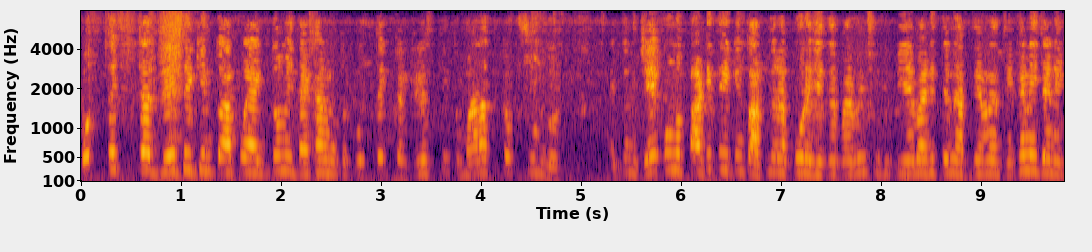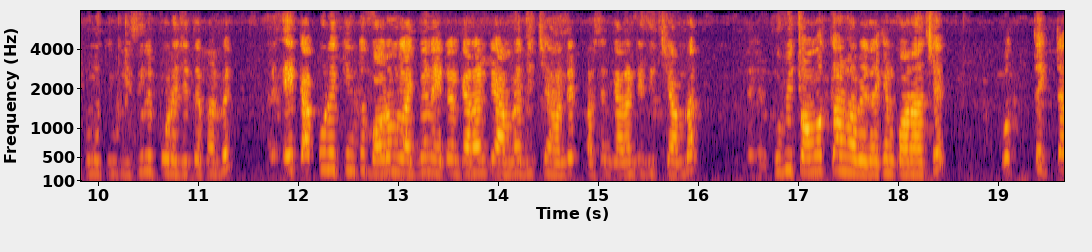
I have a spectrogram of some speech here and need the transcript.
প্রত্যেকটা ড্রেসে কিন্তু আপু একদমই দেখার মতো, প্রত্যেকটা ড্রেস কিন্তু মারাত্মক সুন্দর। একদম যে কোনো পার্টিতেই কিন্তু আপনারা পরে যেতে পারবেন। শুধু বিয়ে বাড়িতে না, আপনারা যেখানেই যান, এগুলো কিন্তু ইজিলি পরে যেতে পারবেন। এই কাপড়ে কিন্তু গরম লাগবে না, এটার গ্যারান্টি আমরা দিচ্ছি হান্ড্রেড পার্সেন্ট গ্যারান্টি দিচ্ছি আমরা। দেখেন, খুবই চমৎকার ভাবে দেখেন, করা আছে। প্রত্যেকটা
